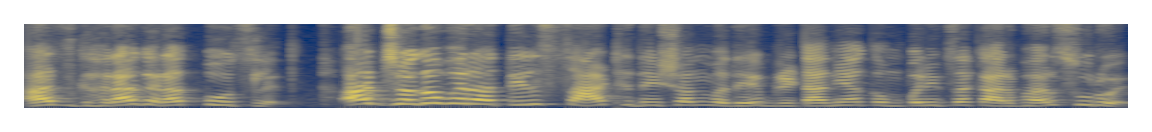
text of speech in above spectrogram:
आज घराघरात पोहोचलेत. आज जगभरातील साठ देशांमध्ये ब्रिटानिया कंपनीचा कारभार सुरू आहे.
